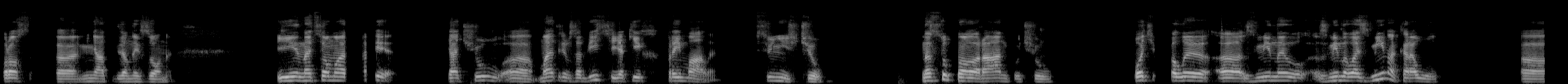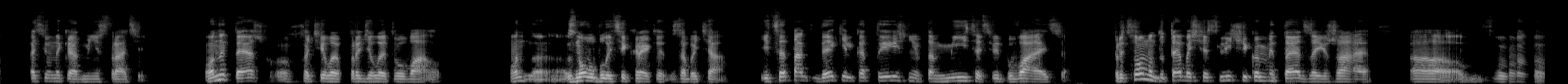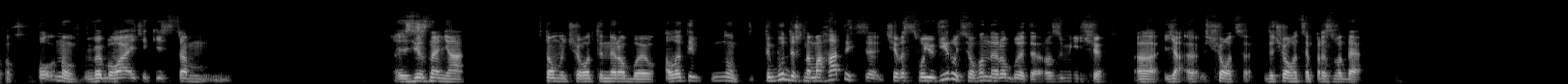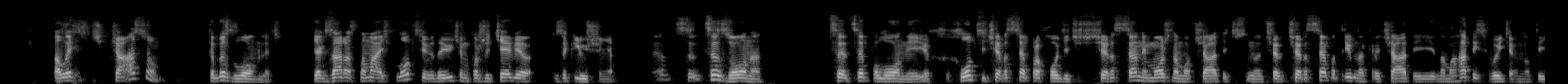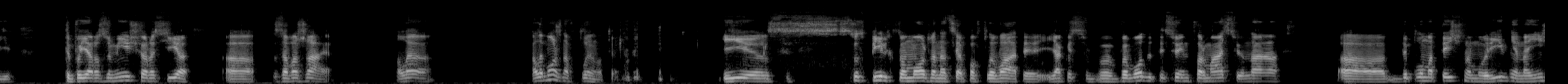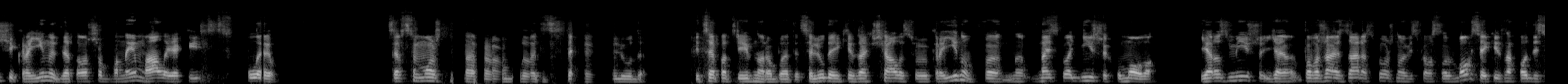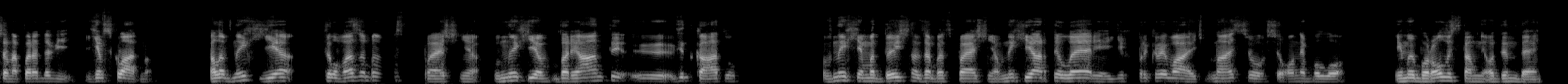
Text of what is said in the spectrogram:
Просто міняти для них зони. І на цьому етапі я чув е, метрів за 200, яких приймали. Всю ніч чув. Наступного ранку чув. Потім, коли е, змінив, змінилась зміна караул, е, працівники адміністрації, вони теж е, хотіли приділити увагу. Вон, е, знову були ці крики забиття. І це так декілька тижнів, там місяць відбувається. При цьому до тебе ще слідчий комітет заїжджає, ну, вибивають якісь там зізнання в тому, чого ти не робив. Але ти, ну, ти будеш намагатися через свою віру цього не робити, розуміючи, е, я, е, що це, до чого це призведе. Але з часом тебе зломлять. Як зараз ламають хлопців і дають їм пожиттєві заключення. Це, це зона, це, це полон. І хлопці через це проходять, через це не можна мовчати, ну, через це потрібно кричати і намагатись витягнути їх. Типу, я розумію, що Росія е, заважає, але, але можна вплинути. І суспільство може на це повпливати, якось виводити цю інформацію на е, дипломатичному рівні на інші країни для того, щоб вони мали якийсь вплив. Це все можна робити. Це люди. І це потрібно робити. Це люди, які захищали свою країну в, в найскладніших умовах. Я розумію, що я поважаю зараз кожного військовослужбовця, який знаходиться на передовій. Їм складно, але в них є тилове забезпечення, в них є варіанти е, відкату, в них є медичне забезпечення, в них є артилерія, їх прикривають. В нас цього всього не було. І ми боролись там не один день.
